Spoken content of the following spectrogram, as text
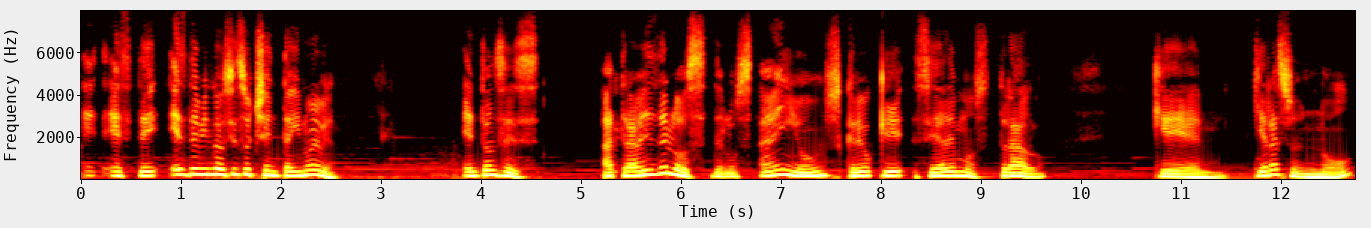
E, este, es de 1989. Entonces, a través de los, de los años, creo que se ha demostrado que, quieras o no,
